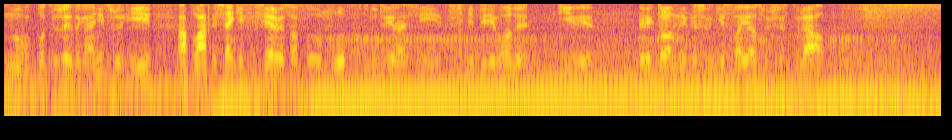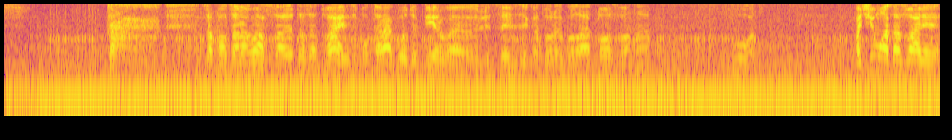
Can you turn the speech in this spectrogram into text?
ну, платежей за границу и оплаты всяких сервисов и услуг внутри России. И переводы Киви электронные кошельки свои осуществлял. Так, за полтора у нас это за два или за полтора года первая лицензия, которая была отозвана. Вот. Почему отозвали,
